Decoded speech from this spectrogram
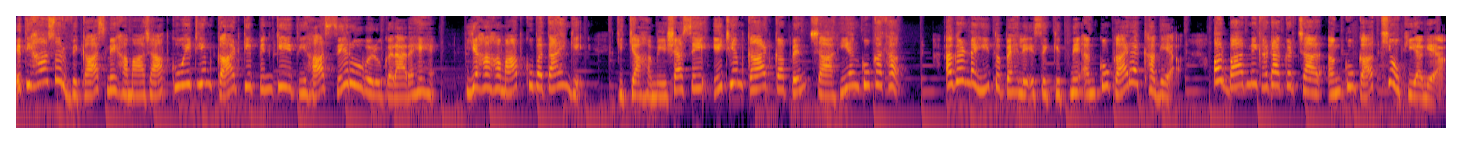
इतिहास और विकास में हम आज आपको एटीएम कार्ड के पिन के इतिहास से रूबरू करा रहे हैं। यहाँ हम आपको बताएँगे कि क्या हमेशा से एटीएम कार्ड का पिन चार ही अंकों का था। अगर नहीं तो पहले इसे कितने अंकों का रखा गया और बाद में घटाकर चार अंकों का क्यों किया गया?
